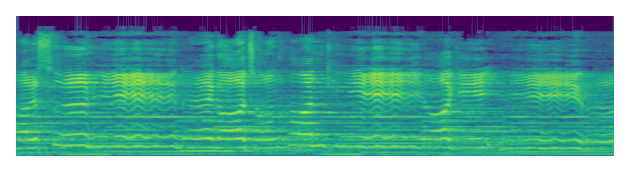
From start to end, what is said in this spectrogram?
말씀이 내가 정한 기약이 이르면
